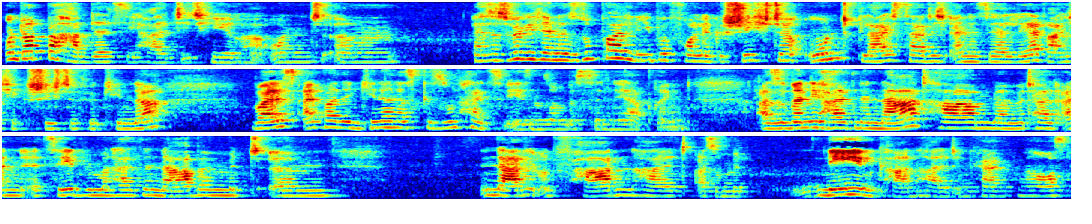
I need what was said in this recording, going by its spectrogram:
Und dort behandelt sie halt die Tiere. Und ähm, es ist wirklich eine super liebevolle Geschichte und gleichzeitig eine sehr lehrreiche Geschichte für Kinder, weil es einfach den Kindern das Gesundheitswesen so ein bisschen näher bringt. Also wenn die halt eine Naht haben, dann wird halt einen erzählt, wie man halt eine Narbe mit ähm, Nadel und Faden halt, also mit nähen kann halt im Krankenhaus.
